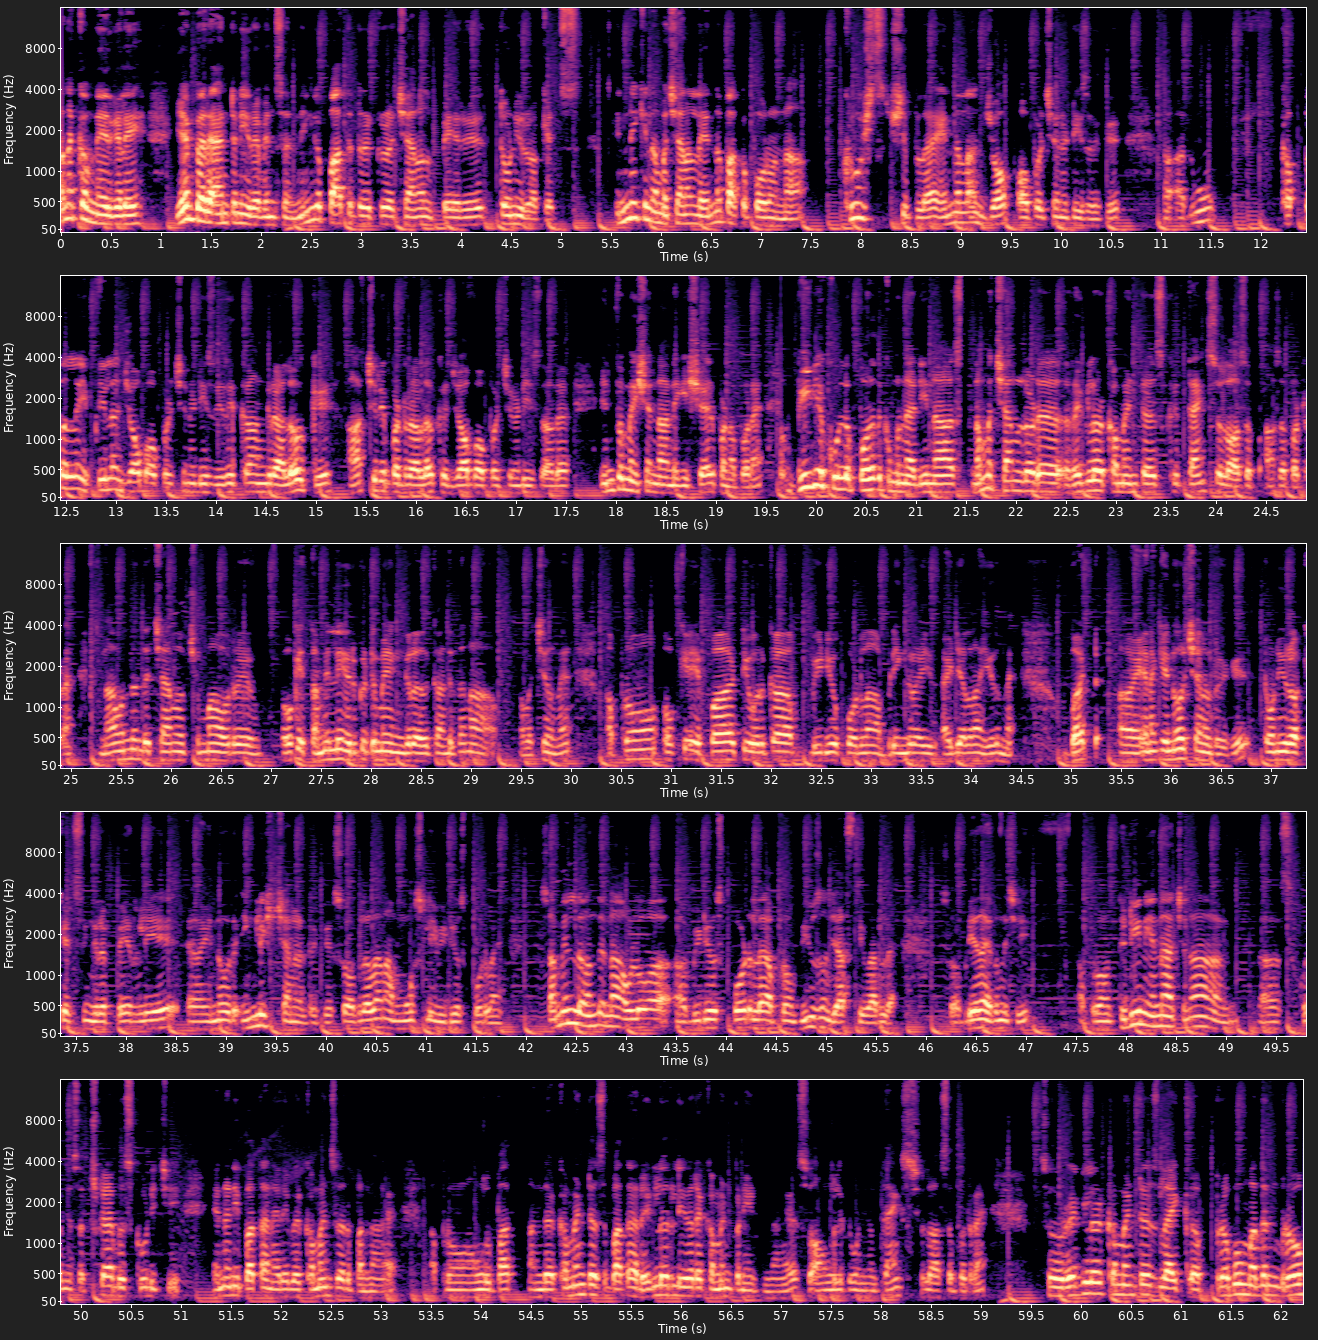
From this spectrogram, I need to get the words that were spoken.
வணக்கம் நேர்களே. என் பேர் ஆண்டனி ரெவின்சன். நீங்கள் பார்த்துட்டு இருக்கிற சேனல் பேர் டோனி ராக்கெட்ஸ் இன்னைக்கு நம்ம சேனலில் என்ன பார்க்க போறோம்னா க்ரூஸ் ஷிப்பில் என்னெல்லாம் ஜாப் ஆப்பர்ச்சுனிட்டிஸ் இருக்கு. அதுவும் கப்பலில் இப்படிலாம் ஜாப் ஆப்பர்ச்சுனிட்டிஸ் இருக்காங்கிற அளவுக்கு ஆச்சரியப்படுற அளவுக்கு ஜாப் ஆப்பர்ச்சுனிட்டிஸோட இன்ஃபர்மேஷன் நான் இன்னைக்கு ஷேர் பண்ண போகிறேன் வீடியோக்குள்ளே போகிறதுக்கு முன்னாடி நான் நம்ம சேனலோட ரெகுலர் கமெண்டர்ஸ்க்கு தேங்க்ஸ் சொல்ல ஆசை ஆசைப்படுறேன். நான் வந்து இந்த சேனல் சும்மா ஒரு ஓகே தமிழ்லேயும் இருக்கட்டுமேங்கிறதுக்காண்டி தான் நான் வச்சுருந்தேன். அப்புறம் ஓகே எப்பாட்டி ஒருக்கா வீடியோ போடலாம் அப்படிங்கிற ஐடியாவில் தான் இருந்தேன். பட் எனக்கு இன்னொரு சேனல் இருக்குது டோனி ராக்கெட்ஸுங்கிற பேர்லேயே இன்னொரு இங்கிலீஷ் சேனல் இருக்குது ஸோ அதில் தான் நான் மோஸ்ட்லி வீடியோஸ் போடுவேன். தமிழில் வந்து நான் அவ்வளோவா வீடியோஸ் போடலை. அப்புறம் வியூஸும் ஜாஸ்தி வரல. ஸோ அப்படியே தான் இருந்துச்சு. அப்புறம் திடீர்னு என்ன ஆச்சுன்னா கொஞ்சம் சப்ஸ்கிரைபர்ஸ் கூடிச்சு. என்னன்னு பார்த்தா நிறைய பேர் கமெண்ட்ஸ் வேறு பண்ணாங்க. அப்புறம் அவங்க பாத் அந்த கமெண்டர்ஸ் பார்த்தா ரெகுலர்லி வேறு கமெண்ட் பண்ணிட்டு இருந்தாங்க. ஸோ அவங்களுக்கு கொஞ்சம் தேங்க்ஸ் சொல்ல ஆசைப்பட்றேன். So regular commenters like Prabhu Madhan bro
